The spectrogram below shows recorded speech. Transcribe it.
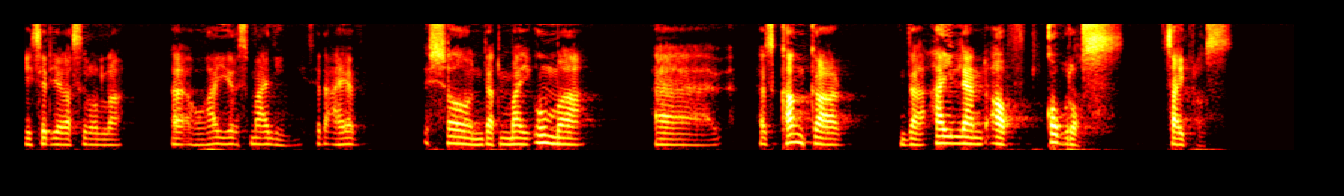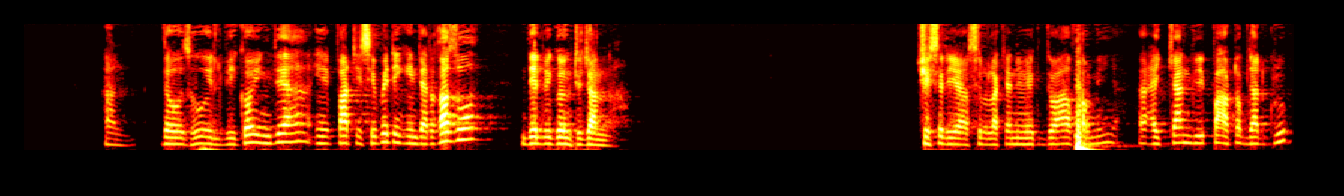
He said, Ya Rasulullah, why you are smiling? He said, I have shown that my ummah has conquered the island of Kobros, Cyprus. And those who will be going there, eh, participating in that ghazwa, they'll be going to Jannah. She said, Ya Rasulullah, can you make dua for me? I can be part of that group.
